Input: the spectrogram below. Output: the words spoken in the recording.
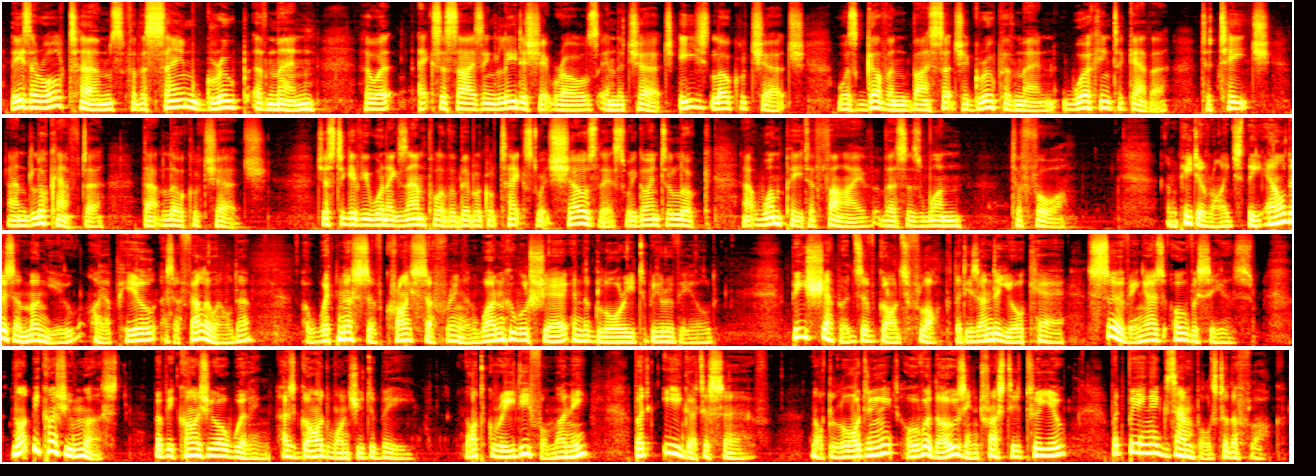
These are all terms for the same group of men who are exercising leadership roles in the church. Each local church was governed by such a group of men working together to teach and look after that local church. Just to give you one example of a biblical text which shows this, we're going to look at 1 Peter 5, verses 1 to 4. And Peter writes, The elders among you I appeal as a fellow elder, a witness of Christ's suffering, and one who will share in the glory to be revealed. Be shepherds of God's flock that is under your care, serving as overseers, not because you must, but because you are willing, as God wants you to be, not greedy for money, but eager to serve, not lording it over those entrusted to you, but being examples to the flock.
